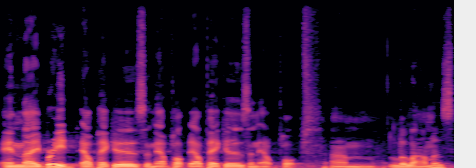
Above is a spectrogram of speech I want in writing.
And they bred alpacas and outpopped alpacas and outpopped um, llamas.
